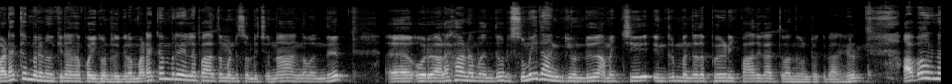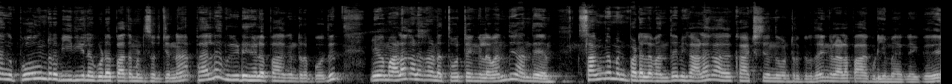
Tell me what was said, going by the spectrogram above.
வடக்கம்பரை நோக்கி நாங்கள் போய் கொண்டிருக்கிறோம் வடக்கம்பரையில் பார்த்தோம்னு சொல்லி சொன்னால் அங்கே வந்து ஒரு அழகான வந்து ஒரு சுமை தாங்கி கொண்டு அமைச்சு இன்றும் வந்து அதை பேணி பாதுகாத்து வந்து கொண்டிருக்கிறார்கள். அவ்வாறு நாங்கள் போகின்ற வீதியில் கூட பார்த்தோம்னு சொல்லி சொன்னால் பல வீடுகளை பார்க்கின்ற போது மிகவும் அழகழகான தோற்றங்களை வந்து அந்த சங்கமன் படலை வந்து மிக அழகாக காட்சி தந்து கொண்டிருக்கிறத. எங்களால் பார்க்கக்கூடிய மாதிரி இருக்குது.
